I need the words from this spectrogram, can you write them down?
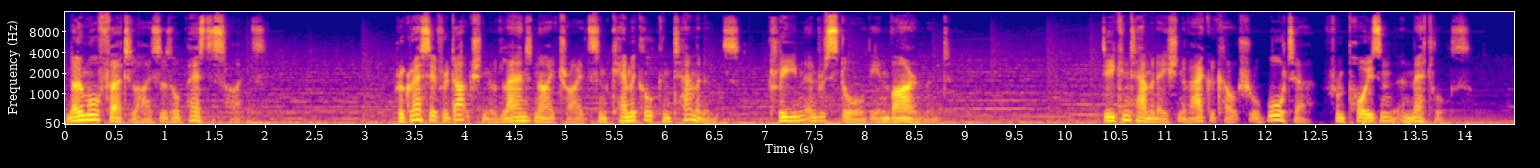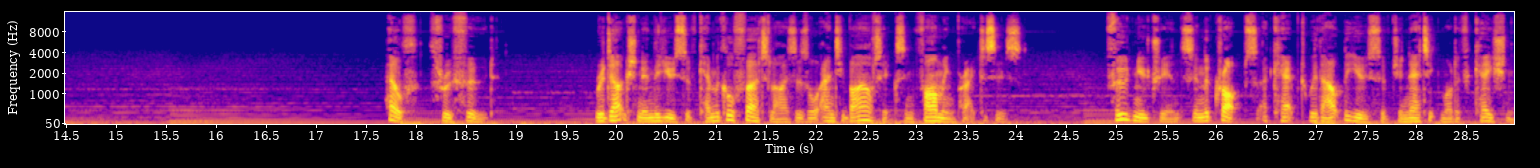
No more fertilizers or pesticides. Progressive reduction of land nitrites and chemical contaminants clean and restore the environment. Decontamination of agricultural water from poison and metals. Health through food. Reduction in the use of chemical fertilizers or antibiotics in farming practices Food nutrients in the crops are kept without the use of genetic modification.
